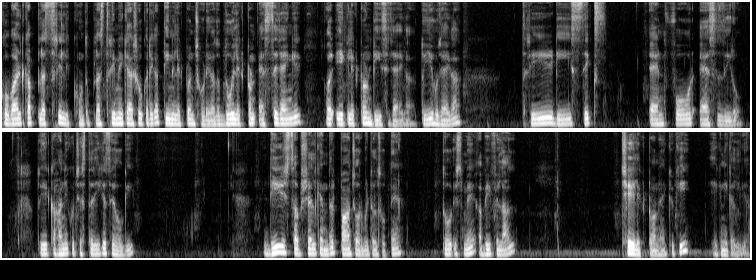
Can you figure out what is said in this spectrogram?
कोबाल्ट का प्लस थ्री लिखूँ तो प्लस थ्री में क्या शो करेगा? तीन इलेक्ट्रॉन छोड़ेगा। तो दो इलेक्ट्रॉन एस से जाएँगे और एक इलेक्ट्रॉन डी से जाएगा। तो ये हो जाएगा three D six and four S zero तो ये कहानी कुछ इस तरीके से होगी। डी सब शेल के अंदर पाँच ऑर्बिटल्स होते हैं। तो इसमें अभी फ़िलहाल छः इलेक्ट्रॉन हैं, क्योंकि एक निकल गया।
